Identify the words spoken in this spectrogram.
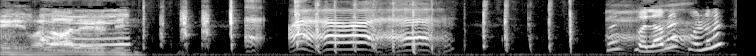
đi Mở lớn đấy, mở lớn đấy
